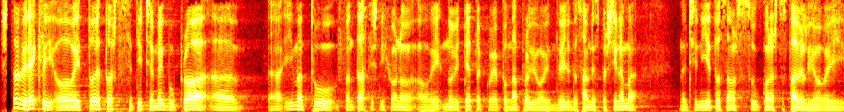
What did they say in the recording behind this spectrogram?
Što bi rekli, ovaj, to je to što se tiče MacBook Pro-a, ima tu fantastičnih ono, ovaj, noviteta koje je Apple napravio ovim 2018 mašinama, znači nije to samo što su konačno stavili ovaj,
